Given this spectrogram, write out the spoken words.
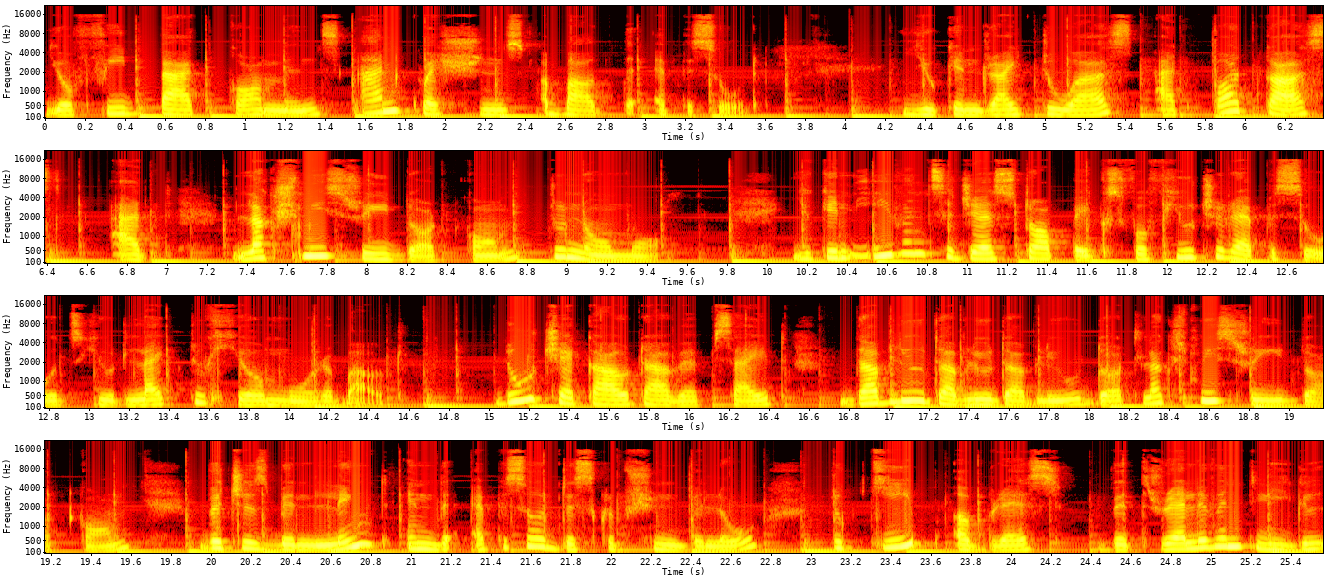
your feedback, comments, and questions about the episode. You can write to us at podcast at lakshmisri.com to know more. You can even suggest topics for future episodes you'd like to hear more about. Do check out our website www.lakshmisri.com, which has been linked in the episode description below to keep abreast with relevant legal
